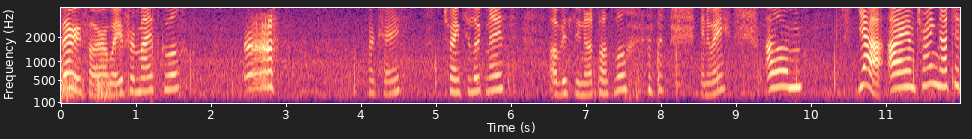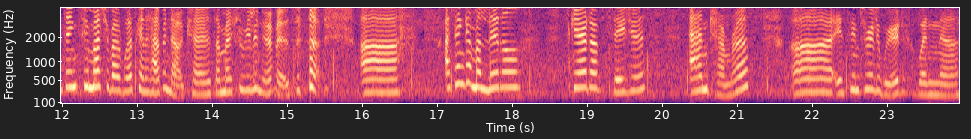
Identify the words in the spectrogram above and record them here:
very far away from my school. Ugh. Okay, trying to look nice, obviously not possible. anyway, um, yeah, I am trying not to think too much about what's to happen now because I'm actually really nervous. uh, I think I'm a little scared of stages and cameras. Uh, it seems really weird when, uh,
